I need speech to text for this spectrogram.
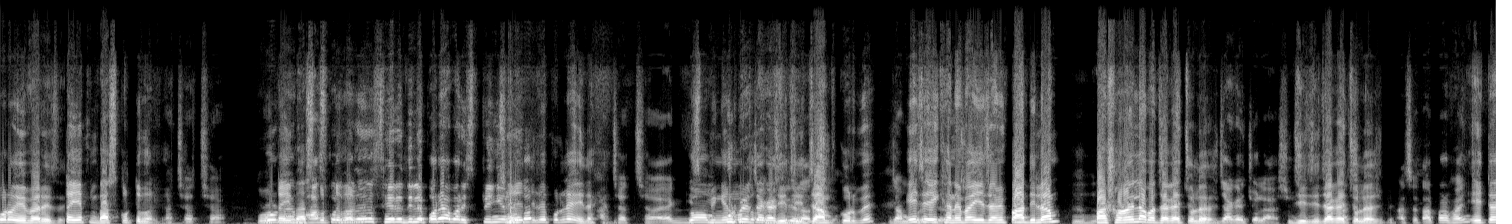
বড় এভারেজে তাই আপনি ভাস করতে পারবেন। আচ্ছা আচ্ছা। পুরোটাই ভাঁজ করতে পারবে। ছেড়ে দিলে পরে আবার স্প্রিং এর ছেড়ে মতো দিলে পড়লে এই দেখেন। আচ্ছা আচ্ছা একদম পূর্বের জায়গায় জি জি। জাম্প করবে। এই যে এখানে ভাই এই যে আমি পা দিলাম। পা সরাইলে আবার জায়গায় চলে আসবে। জায়গায় চলে আসবে। জি জি জায়গায় চলে আসবে। আচ্ছা তারপর ভাই? এটা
